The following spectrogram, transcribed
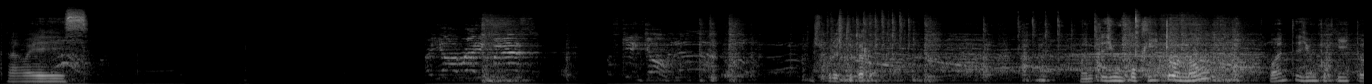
Otra vez. Es por este perro. Aguántese un poquito, ¿no? Aguántese un poquito.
